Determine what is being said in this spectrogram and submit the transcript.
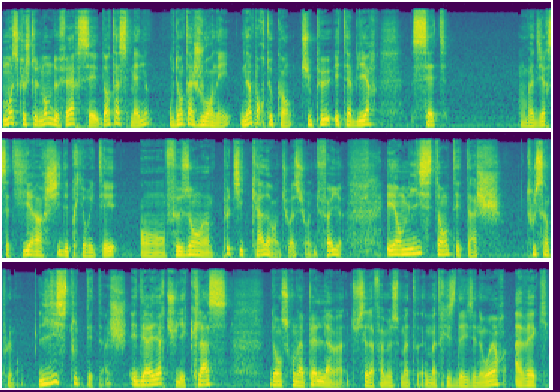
Moi, ce que je te demande de faire, c'est dans ta semaine ou dans ta journée, n'importe quand, tu peux établir cette, cette hiérarchie des priorités en faisant un petit cadre, tu vois, sur une feuille, et en listant tes tâches, tout simplement. Liste toutes tes tâches, et derrière, tu les classes dans ce qu'on appelle la, tu sais, la fameuse matrice d'Eisenhower avec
